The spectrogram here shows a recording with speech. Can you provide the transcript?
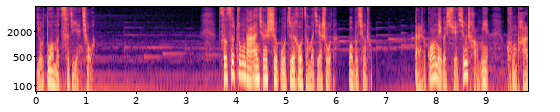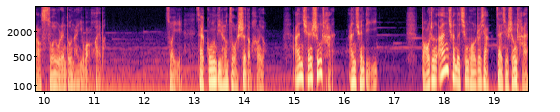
有多么刺激眼球啊！此次重大安全事故最后怎么结束的，我不清楚。但是光那个血腥场面，恐怕让所有人都难以忘怀吧。所以在工地上做事的朋友，安全生产，安全第一，保证安全的情况之下再去生产。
